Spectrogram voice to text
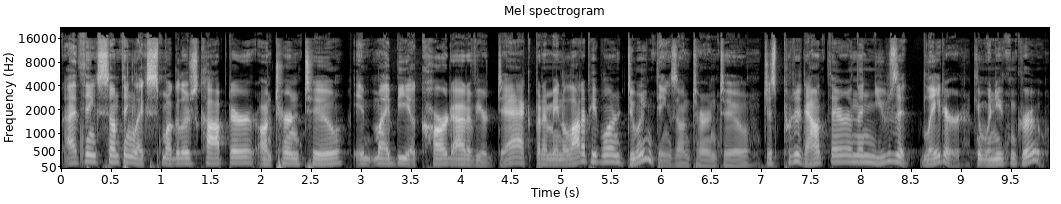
I think something like Smuggler's Copter on turn two, it might be a card out of your deck, but I mean, a lot of people aren't doing things on turn two. Just put it out there and then use it later when you can crew.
